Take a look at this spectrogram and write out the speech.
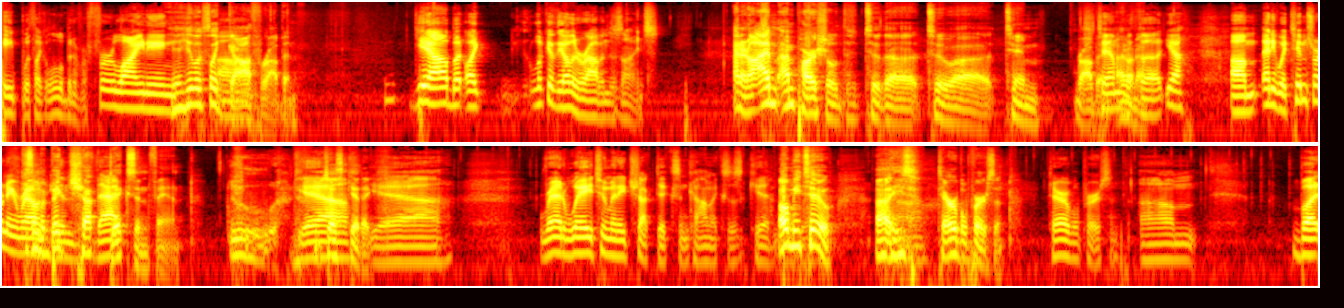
cape with like a little bit of a fur lining. yeah, he looks like Um, Goth Robin. Yeah, but like, look at the other Robin designs. I don't know. I'm I'm partial to, the to uh, Tim Robin. Tim I don't with know. the yeah. Um. Anyway, Tim's running around. I'm a big Chuck that... Dixon fan. Ooh, yeah. Just kidding. Yeah. Read way too many Chuck Dixon comics as a kid. Oh, me too. Uh, he's a terrible person. Terrible person. Um, but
